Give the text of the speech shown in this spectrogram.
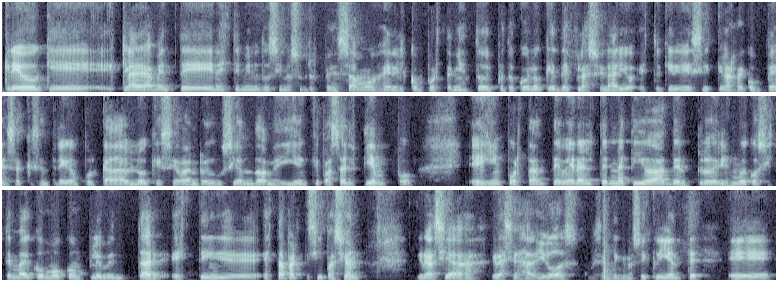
creo que claramente en este minuto, si nosotros pensamos en el comportamiento del protocolo que es deflacionario, esto quiere decir que las recompensas que se entregan por cada bloque se van reduciendo a medida en que pasa el tiempo. Es importante ver alternativas dentro del mismo ecosistema de cómo complementar este, esta participación. Gracias, gracias a Dios, a que no soy creyente, eh,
